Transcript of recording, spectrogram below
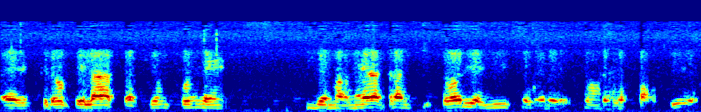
eh, creo que la adaptación fue de, de manera transitoria allí sobre, sobre los partidos.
